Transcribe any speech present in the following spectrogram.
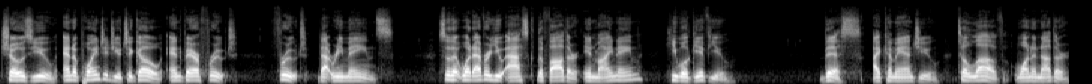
chose you and appointed you to go and bear fruit, fruit that remains, so that whatever you ask the Father in my name, he will give you. This I command you to love one another.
